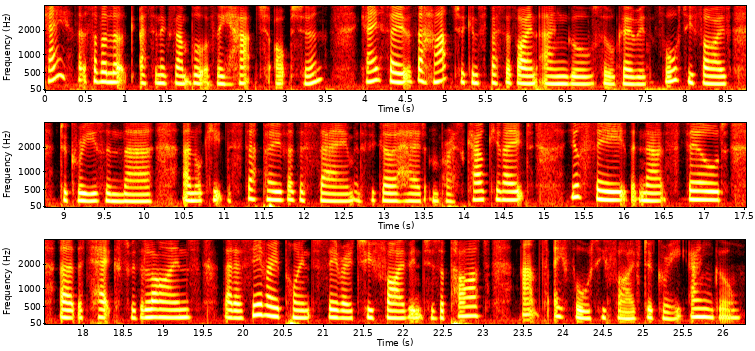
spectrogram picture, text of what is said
Okay, let's have a look at an example of the hatch option. Okay, so with the hatch we can specify an angle, so we'll go with 45 degrees in there and we'll keep the step over the same and if we go ahead and press calculate you'll see that now it's filled uh, the text with lines that are 0.025 inches apart at a 45 degree angle.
